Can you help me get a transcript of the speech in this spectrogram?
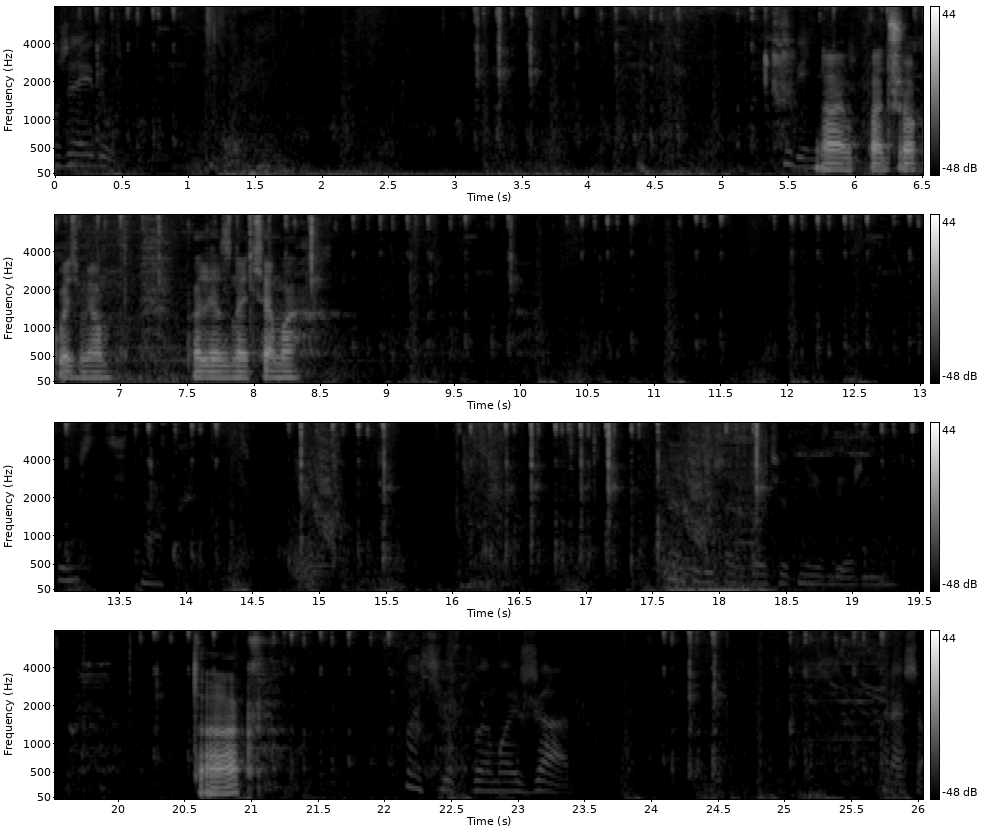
Уже иду. Давай поджог возьмем. Полезная тема. Пусть так. Это лишь отсрочит неизбежное. Так. Почувствуй мой жар. Хорошо.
